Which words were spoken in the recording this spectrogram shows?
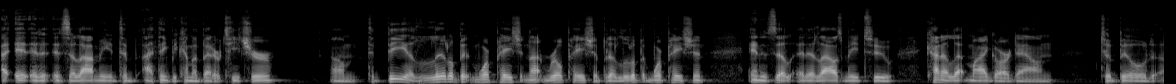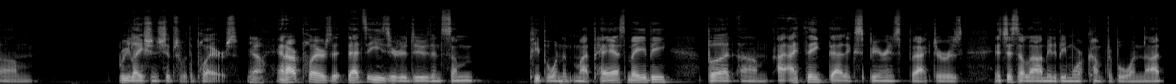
it, it, it's allowed me to I think become a better teacher, um, to be a little bit more patient, not real patient, but a little bit more patient, and it's, it allows me to kind of let my guard down to build um, relationships with the players. Yeah. and our players that's easier to do than some people in my past maybe. But um, I, I think that experience factor is it's just allowed me to be more comfortable and not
